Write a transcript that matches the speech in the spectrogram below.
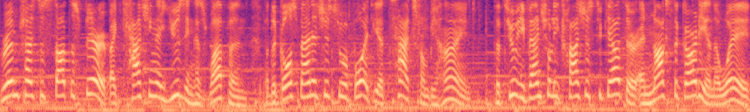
Rim tries to stop the spirit by catching and using his weapon, but the ghost manages to avoid the attacks from behind. The two eventually clashes together and knocks the Guardian away,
